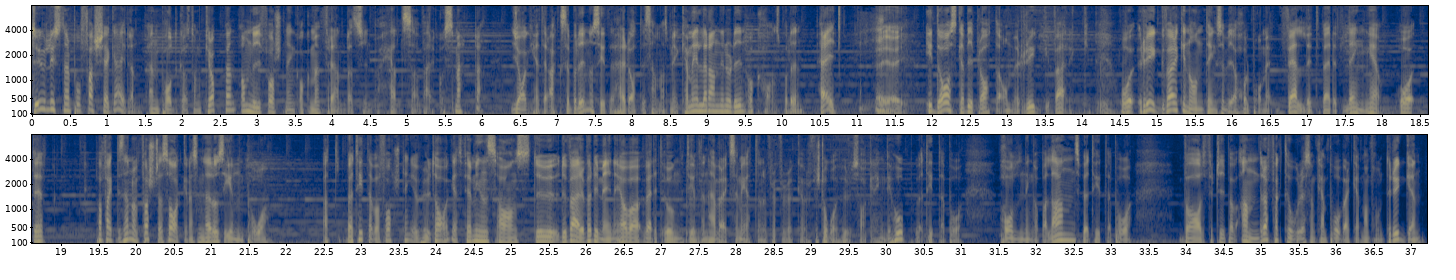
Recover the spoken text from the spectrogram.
Du lyssnar på Fasciaguiden, en podcast om kroppen, om ny forskning och om en förändrad syn på hälsa, verk och smärta. Jag heter Axel Bodin och sitter här idag tillsammans med Camilla Randi Nordin och Hans Bodin. Hej! Hej, hej. Idag ska vi prata om ryggverk. Mm. Och ryggverk är någonting som vi har hållit på med väldigt, väldigt länge och det var faktiskt en av de första sakerna som ledde oss in på att börja titta på forskning överhuvudtaget. För jag minns Hans, du, du värvade mig när jag var väldigt ung till den här verksamheten för att försöka förstå hur saker hängde ihop, börja titta på hållning och balans, börja titta på vad för typ av andra faktorer som kan påverka att man får ont i ryggen.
